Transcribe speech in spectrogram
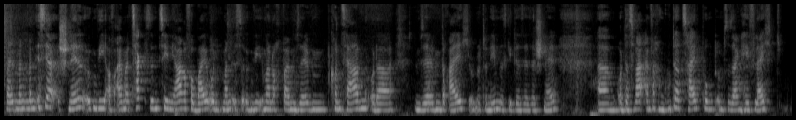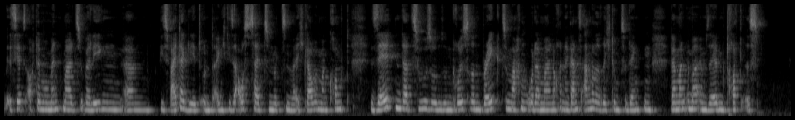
Weil man, man ist ja schnell irgendwie auf einmal, zack, sind zehn Jahre vorbei und man ist irgendwie immer noch beim selben Konzern oder im selben Bereich und Unternehmen. Das geht ja sehr, sehr schnell. Ähm, und das war einfach ein guter Zeitpunkt, um zu sagen, hey, vielleicht ist jetzt auch der Moment mal zu überlegen, ähm, wie es weitergeht und eigentlich diese Auszeit zu nutzen, weil ich glaube, man kommt selten dazu, so, so einen größeren Break zu machen oder mal noch in eine ganz andere Richtung zu denken, wenn man immer im selben Trott ist.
